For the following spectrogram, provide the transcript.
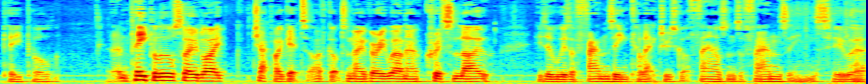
people, and people also like chap I get to, I've got to know very well now, Chris Lowe. He's always a fanzine collector. He's got thousands of fanzines who, uh,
